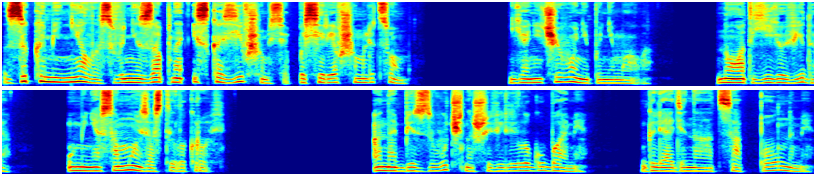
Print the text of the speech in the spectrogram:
закаменела с внезапно исказившимся, посеревшим лицом. Я ничего не понимала, но от ее вида у меня самой застыла кровь. Она беззвучно шевелила губами, глядя на отца полными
